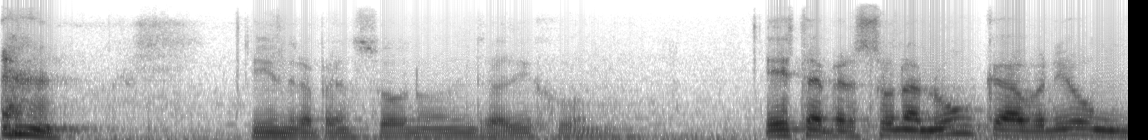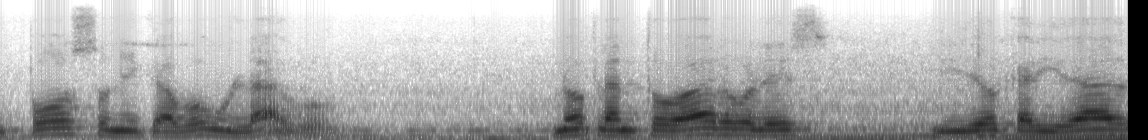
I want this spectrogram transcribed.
Indra pensó, no, Indra dijo, esta persona nunca abrió un pozo ni cavó un lago, no plantó árboles ni dio caridad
